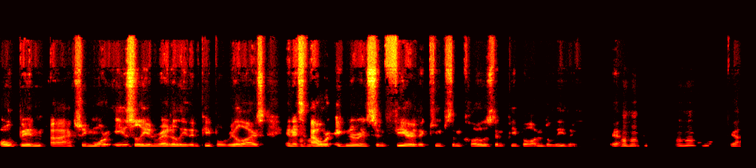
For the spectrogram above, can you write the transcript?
open uh, actually more easily and readily than people realize and it's mm-hmm. our ignorance and fear that keeps them closed and people unbelieving yeah mm-hmm. mm-hmm. yeah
